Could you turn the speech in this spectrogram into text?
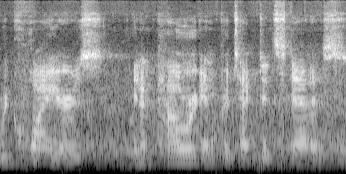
requires an empowered and protected status.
